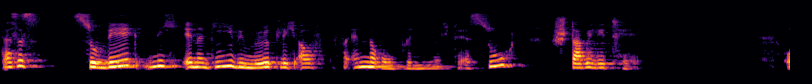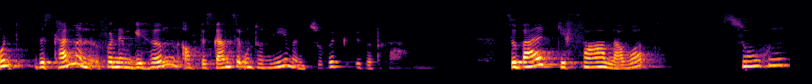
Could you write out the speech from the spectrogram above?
dass es so wenig Energie wie möglich auf Veränderung bringen möchte. Es sucht Stabilität. Und das kann man von dem Gehirn auf das ganze Unternehmen zurück übertragen. Sobald Gefahr lauert, suchen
